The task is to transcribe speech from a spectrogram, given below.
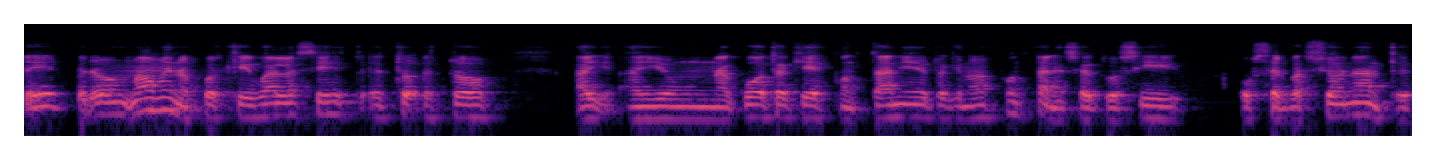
Sí, pero más o menos, porque igual así, esto, esto hay, hay una cuota que es espontánea y otra que no es espontánea. O sea, tú sí observación antes,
